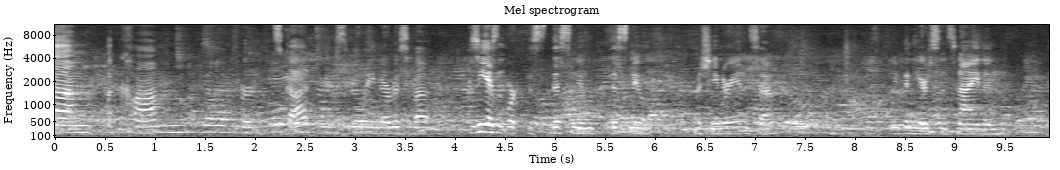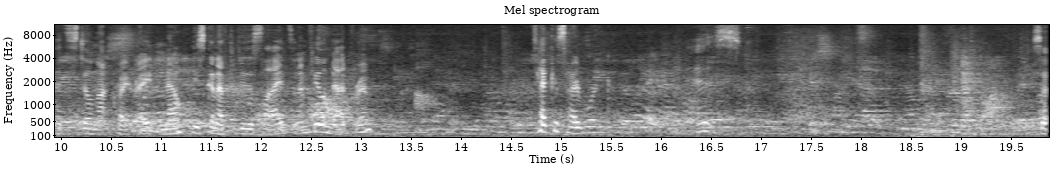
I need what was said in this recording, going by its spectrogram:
Um, a calm pill for Scott, who's really nervous about, because he hasn't worked this, this new, this new machinery, and so we've been here since nine, and it's still not quite right. Now he's gonna have to do the slides, and I'm feeling bad for him. Tech is hard work. It is. So,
